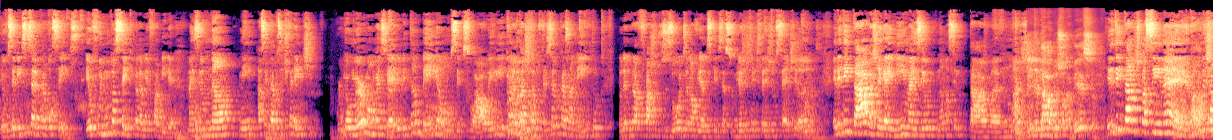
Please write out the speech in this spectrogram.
eu vou ser bem sincero pra vocês. Eu fui muito aceito pela minha família, mas eu não me aceitava ser diferente. Porque o meu irmão mais velho, ele também é homossexual, ele, ele já tá no terceiro casamento. Eu lembro pela faixa de 18, 19 anos que ele se assumiu, a gente tem diferença de uns 7 anos. Ele tentava chegar em mim, mas eu não aceitava, não Ele imagina. tentava abrir sua cabeça. Ele tentava, tipo assim, né? Vamos deixar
